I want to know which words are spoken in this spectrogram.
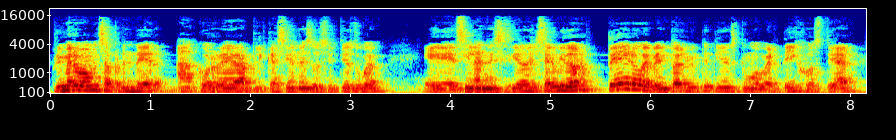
Primero vamos a aprender a correr aplicaciones o sitios web eh, sin la necesidad del servidor, pero eventualmente tienes que moverte y hostear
